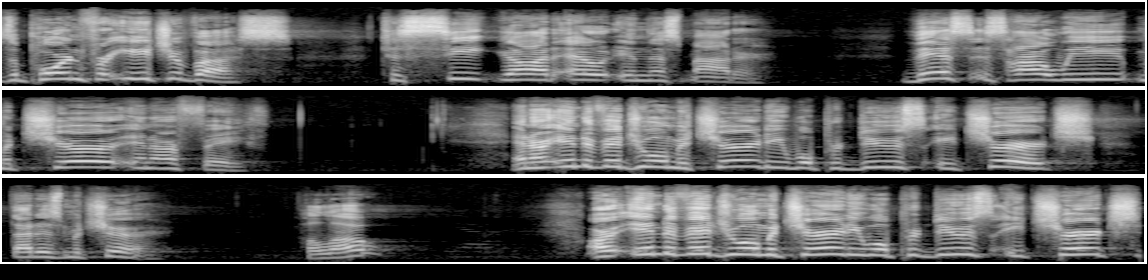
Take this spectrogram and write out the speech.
It's important for each of us to seek God out in this matter. This is how we mature in our faith. And our individual maturity will produce a church that is mature. Hello? Our individual maturity will produce a church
